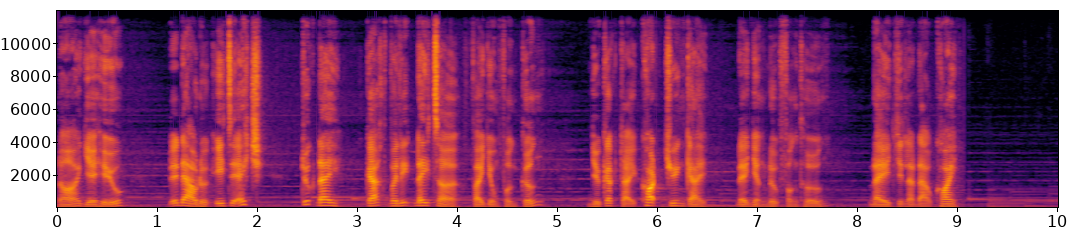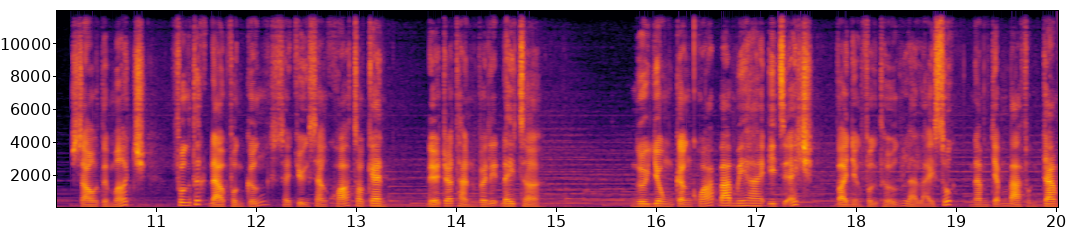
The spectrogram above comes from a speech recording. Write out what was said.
Nó dễ hiểu, để đào được ETH, trước đây các validator phải dùng phần cứng như các trại code chuyên cày để nhận được phần thưởng. Đây chính là đào coin. Sau The Merge, phương thức đào phần cứng sẽ chuyển sang khóa token để trở thành validator. Người dùng cần khóa 32 ETH và nhận phần thưởng là lãi suất 5.3%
